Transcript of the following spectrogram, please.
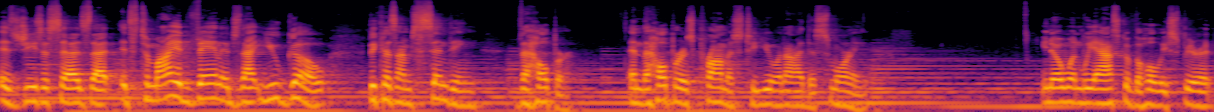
as Jesus says, that it's to my advantage that you go because I'm sending the helper and the helper is promised to you and I this morning. You know, when we ask of the Holy Spirit,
